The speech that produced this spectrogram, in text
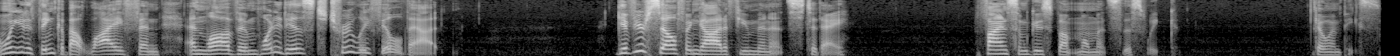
I want you to think about life and and love and what it is to truly feel that. Give yourself and god a few minutes today. Find some goosebump moments this week. Go in peace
